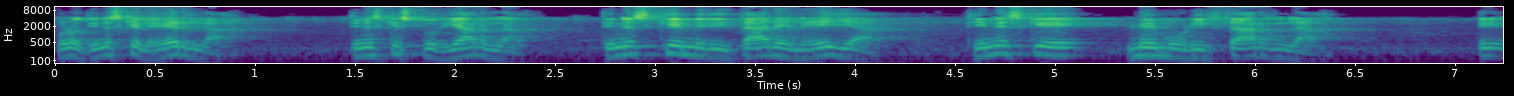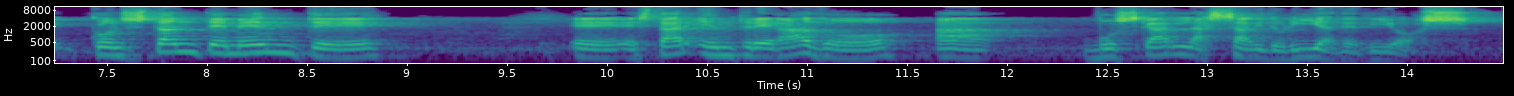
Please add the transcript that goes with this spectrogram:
Bueno, tienes que leerla, tienes que estudiarla, tienes que meditar en ella, tienes que memorizarla, eh, constantemente eh, estar entregado a buscar la sabiduría de Dios,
